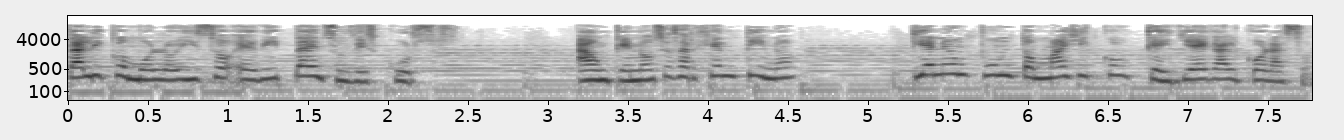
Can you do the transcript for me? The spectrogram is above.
tal y como lo hizo Evita en sus discursos. Aunque no seas argentino, tiene un punto mágico que llega al corazón.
